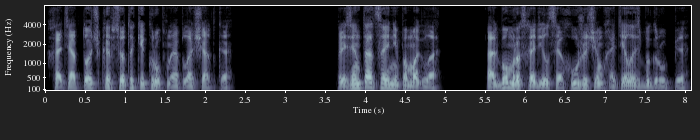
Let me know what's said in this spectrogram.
хотя «Точка» все-таки крупная площадка. Презентация не помогла. Альбом расходился хуже, чем хотелось бы группе.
